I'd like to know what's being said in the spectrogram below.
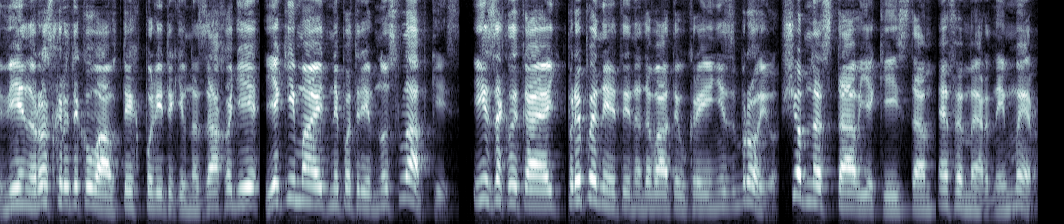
Він розкритикував тих політиків на заході, які мають непотрібну слабкість, і закликають припинити надавати Україні зброю, щоб настав якийсь там ефемерний мир.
